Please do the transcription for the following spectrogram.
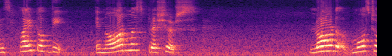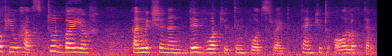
in spite of the enormous pressures Lord, most of you have stood by your conviction and did what you think was right. Thank you to all of them.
